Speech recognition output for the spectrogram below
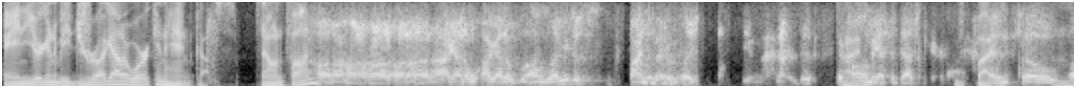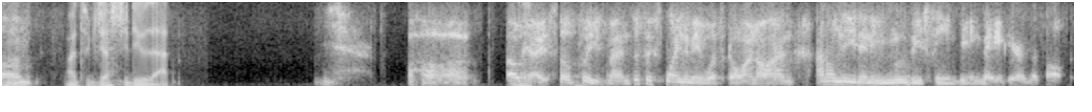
and you're going to be drug out of work in handcuffs. Sound fun? Hold on, hold on, hold on, hold on. I gotta, I gotta. Uh, let me just find a better place to talk to you, man. They're calling me at the desk here, I and would- so, Mhm. um, I'd suggest you do that. Uh, okay, so please, man, just explain to me what's going on. I don't need any movie scene being made here in this office.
